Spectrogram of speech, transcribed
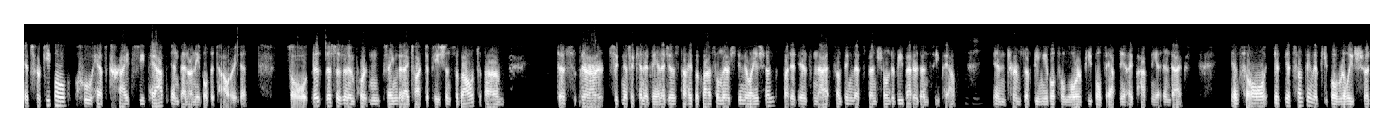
it's for people who have tried CPAP and been unable to tolerate it. So this, this is an important thing that I talk to patients about. Um, this, there are significant advantages to hypoglossal nerve stimulation, but it is not something that's been shown to be better than CPAP mm-hmm. in terms of being able to lower people's apnea hypopnea index. And so it, it's something that people really should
